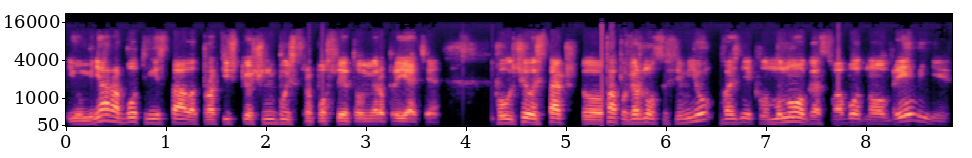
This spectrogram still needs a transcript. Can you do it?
и у меня работы не стало практически очень быстро после этого мероприятия. Получилось так, что папа вернулся в семью, возникло много свободного времени,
